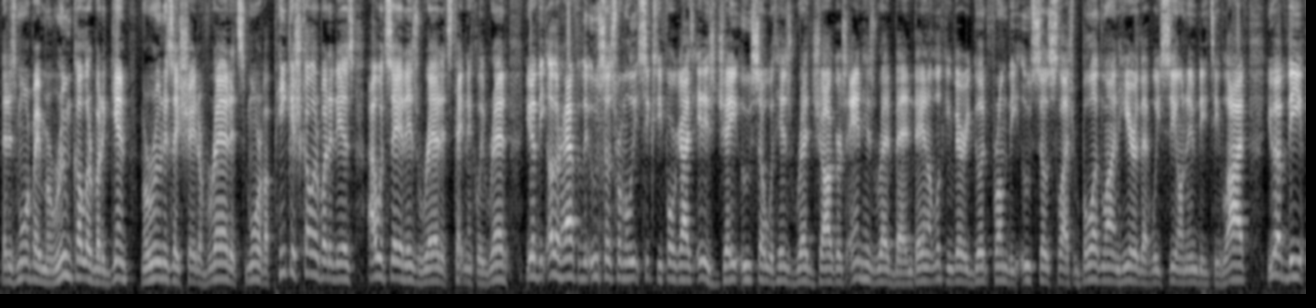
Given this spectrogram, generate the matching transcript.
that is more of a maroon color, but again, maroon is a shade of red. It's more of a pinkish color, but it is, I would say it is red. It's technically red. You have the other half of the Usos from Elite 64, guys. It is Jey Uso with his red joggers and his red bandana looking very good from the Usos slash bloodline here that we see on MDT Live. You have the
